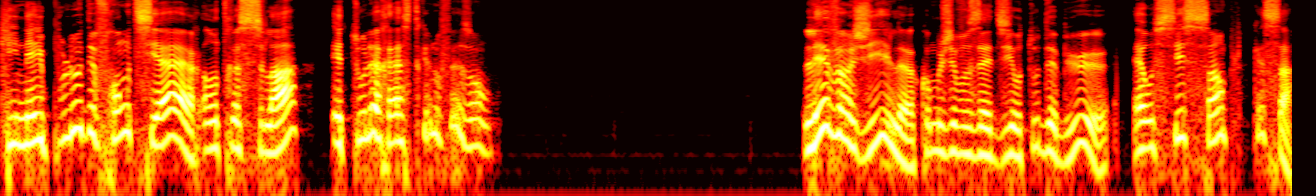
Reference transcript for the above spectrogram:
qu'il n'y ait plus de frontières entre cela et tout le reste que nous faisons. L'évangile, comme je vous ai dit au tout début, est aussi simple que ça.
